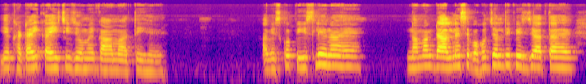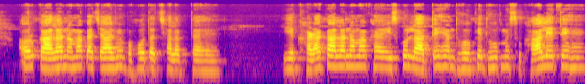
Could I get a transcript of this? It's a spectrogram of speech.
ये खटाई कई चीज़ों में काम आती है। अब इसको पीस लेना है। नमक डालने से बहुत जल्दी पिस जाता है और काला नमक अचार में बहुत अच्छा लगता है। ये खड़ा काला नमक है, इसको लाते हैं, धो के धूप में सुखा लेते हैं।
